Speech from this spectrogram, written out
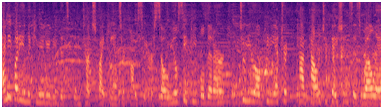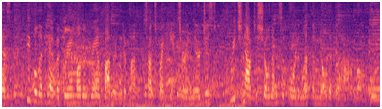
Anybody in the community that's been touched by cancer comes here. So you'll see people that are two-year-old pediatric oncology patients as well as people that have a grandmother, grandfather that have been touched by cancer, and they're just reaching out to show them support and let them know that they're not alone.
